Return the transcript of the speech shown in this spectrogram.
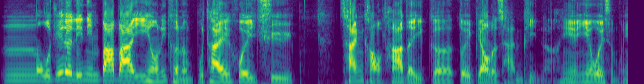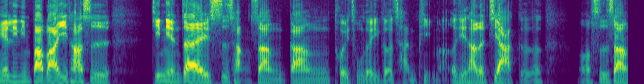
嗯，我觉得零零八八一哦，你可能不太会去参考它的一个对标的产品啊，因为因为为什么？因为零零八八一它是今年在市场上刚推出的一个产品嘛，而且它的价格，呃，事实上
